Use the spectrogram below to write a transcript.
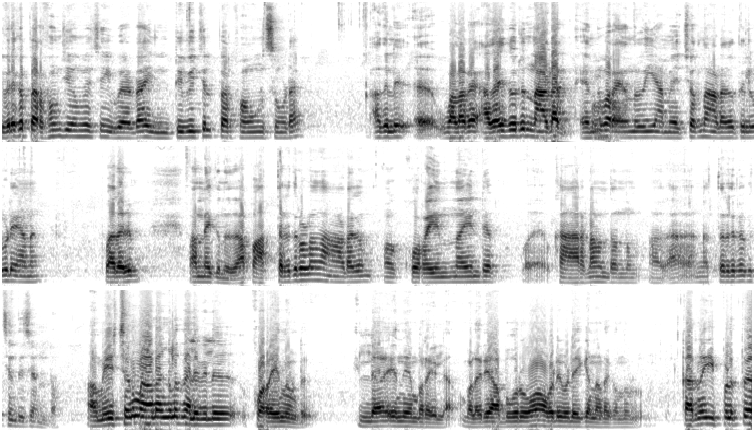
ഇവരൊക്കെ പെർഫോം ചെയ്യുമ്പോൾ വെച്ചാൽ ഇവരുടെ ഇൻഡിവിജ്വൽ പെർഫോമൻസും കൂടെ അതിൽ വളരെ അതായത് ഒരു നടൻ എന്ന് പറയുന്നത് ഈ അമേച്വർ നാടകത്തിലൂടെയാണ് പലരും വന്നേക്കുന്നത്. അപ്പോൾ അത്തരത്തിലുള്ള നാടകം കുറയുന്നതിന്റെ കാരണം എന്തെന്നും അത്തരത്തിലൊക്കെ ചിന്തിച്ചിട്ടുണ്ടോ? അമേച്ചർ നാടകങ്ങൾ നിലവിൽ കുറയുന്നുണ്ട്. ഇല്ല എന്ന് ഞാൻ പറയില്ല. വളരെ അപൂർവം അവിടെ ഇവിടെയൊക്കെ നടക്കുന്നുള്ളൂ. കാരണം ഇപ്പോഴത്തെ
